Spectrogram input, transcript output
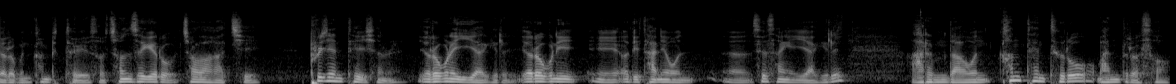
여러분 컴퓨터에서 전 세계로 저와 같이 프레젠테이션을 여러분의 이야기를 여러분이 예, 어디 다녀온 어, 세상의 이야기를 아름다운 컨텐츠로 만들어서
